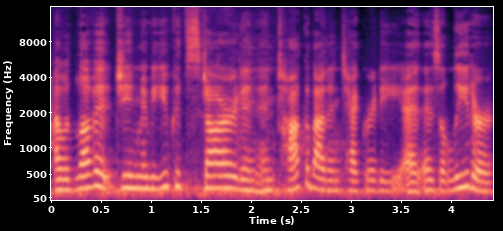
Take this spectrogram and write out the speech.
I would love it, Gene, maybe you could start and, and talk about integrity as, as, a leader.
